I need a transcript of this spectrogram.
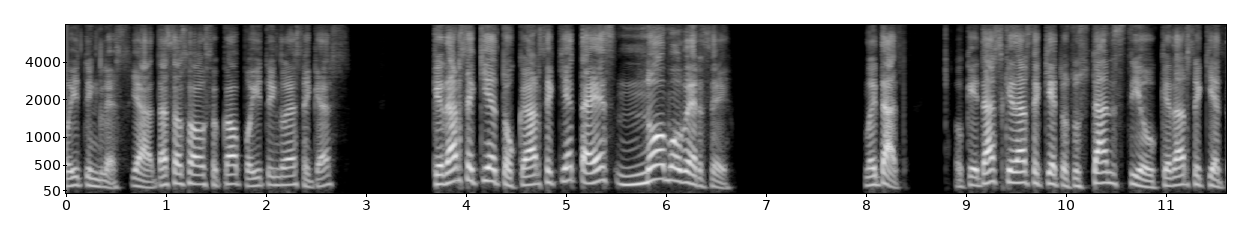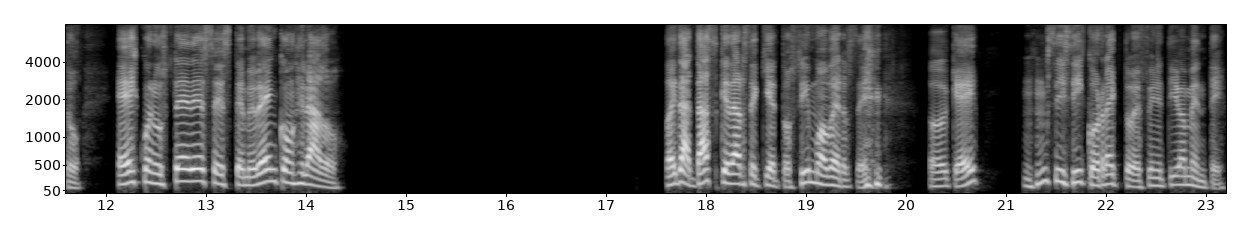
pollito inglés. Yeah, that's also called pollito inglés, I guess. Quedarse quieto. Quedarse quieta es no moverse. Like that. Okay, that's quedarse quieto. To stand still. Quedarse quieto. Es cuando ustedes este, me ven congelado. Like that. That's quedarse quieto, sin moverse. Ujú, Sí, sí, correcto, definitivamente.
